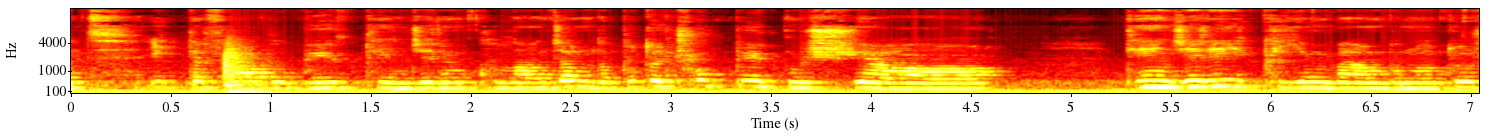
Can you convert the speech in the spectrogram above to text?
Evet, ilk defa bu büyük tenceremi kullanacağım da bu da çok büyükmüş ya. Tencere yıkayayım ben bunu dur.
